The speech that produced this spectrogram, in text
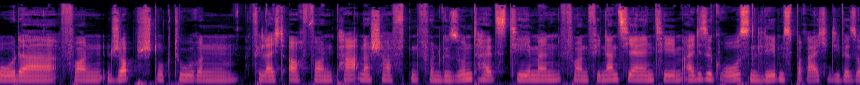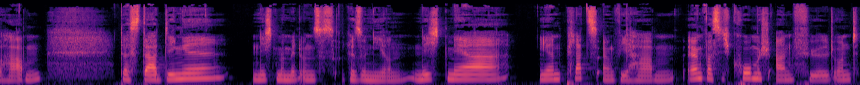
oder von Jobstrukturen, vielleicht auch von Partnerschaften, von Gesundheitsthemen, von finanziellen Themen, all diese großen Lebensbereiche, die wir so haben, dass da Dinge nicht mehr mit uns resonieren, nicht mehr ihren Platz irgendwie haben, irgendwas sich komisch anfühlt und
